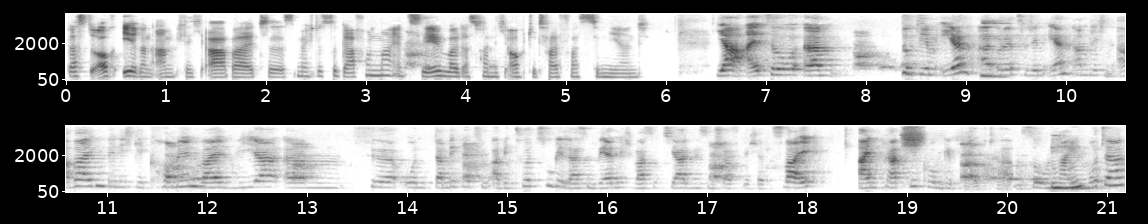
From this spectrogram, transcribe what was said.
dass du auch ehrenamtlich arbeitest. Möchtest du davon mal erzählen? Weil das fand ich auch total faszinierend. Ja, also ähm, zu, dem Ehren oder zu dem ehrenamtlichen Arbeiten bin ich gekommen, weil wir ähm, für und damit wir zum Abitur zugelassen werden, ich war sozialwissenschaftlicher Zweig, ein Praktikum gebraucht haben. So, und mhm. meine Mutter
